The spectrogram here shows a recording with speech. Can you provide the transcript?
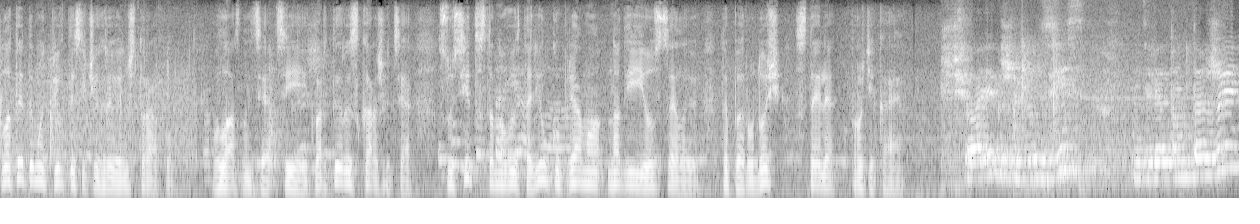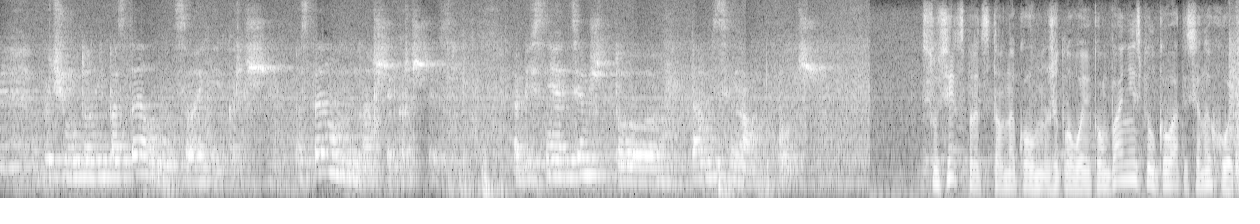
платитимуть півтисячі гривень штрафу. Власниця цієї квартири скаржиться. Сусід встановив тарілку прямо над її оселею. Тепер у дощ стеля протікає. Человек живет здесь, на девятом этаже. Почему-то он не поставил над своей крышей. Поставил на нашей крыше. Объясняет тем, что там сигнал лучше. Сусід з представником житлової компанії спілкуватися не хоче.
